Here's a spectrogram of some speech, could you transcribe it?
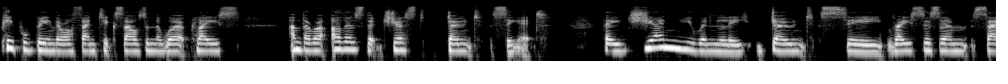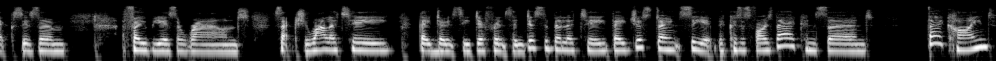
people being their authentic selves in the workplace. And there are others that just don't see it. They genuinely don't see racism, sexism, phobias around sexuality. They mm-hmm. don't see difference in disability. They just don't see it because, as far as they're concerned, they're kind.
